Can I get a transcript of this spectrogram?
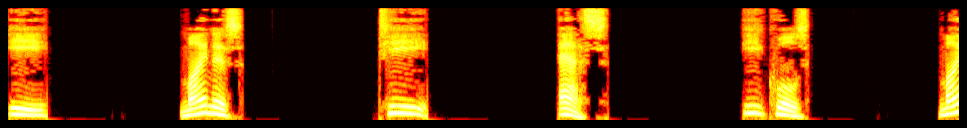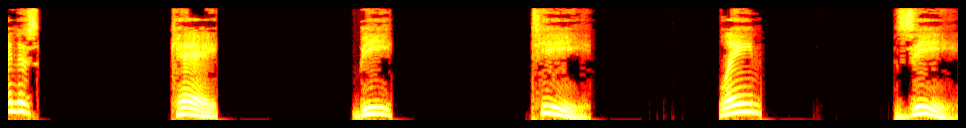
E minus T S equals minus K B T lane Z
